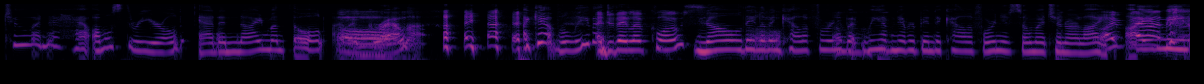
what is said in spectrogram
two and a half, almost three year old, and a nine month old. I'm Oh. a grandma. I can't believe it. and do they live close? No, they live Oh. in California, but we Oh. have never been to California so much in our life. I I mean,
